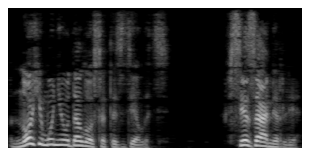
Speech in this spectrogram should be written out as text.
но ему не удалось это сделать. Все замерли.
